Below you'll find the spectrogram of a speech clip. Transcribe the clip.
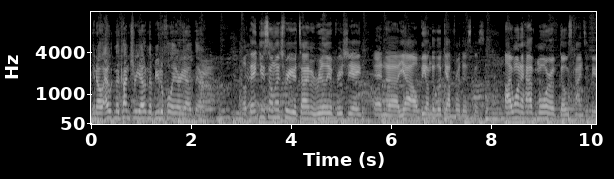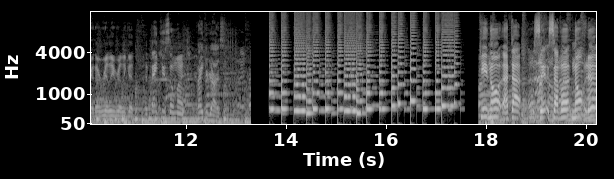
You know, out in the country, out in the beautiful area out there. Well, thank you so much for your time. I really appreciate. And uh, yeah, I'll be on the lookout for this because I want to have more of those kinds of beer. They're really, really good. But thank you so much. Thank you guys. Ok, non, attends, ça va. Non, là,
